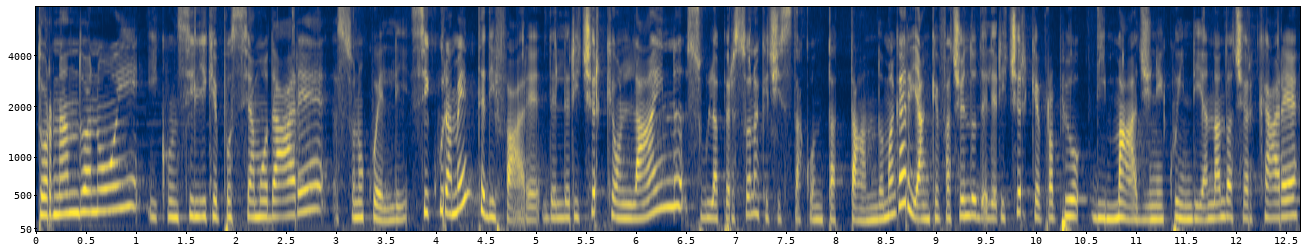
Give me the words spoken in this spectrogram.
Tornando a noi, i consigli che possiamo dare sono quelli sicuramente di fare delle ricerche online sulla persona che ci sta contattando, magari anche facendo delle ricerche proprio di immagini, quindi andando a cercare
